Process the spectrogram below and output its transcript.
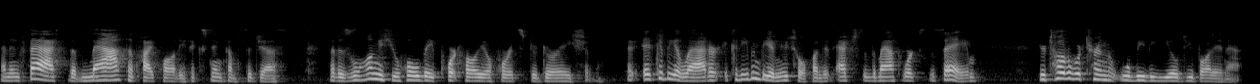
And in fact, the math of high quality fixed income suggests that as long as you hold a portfolio for its duration, it could be a ladder, it could even be a mutual fund. It actually, the math works the same. Your total return will be the yield you bought in at.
